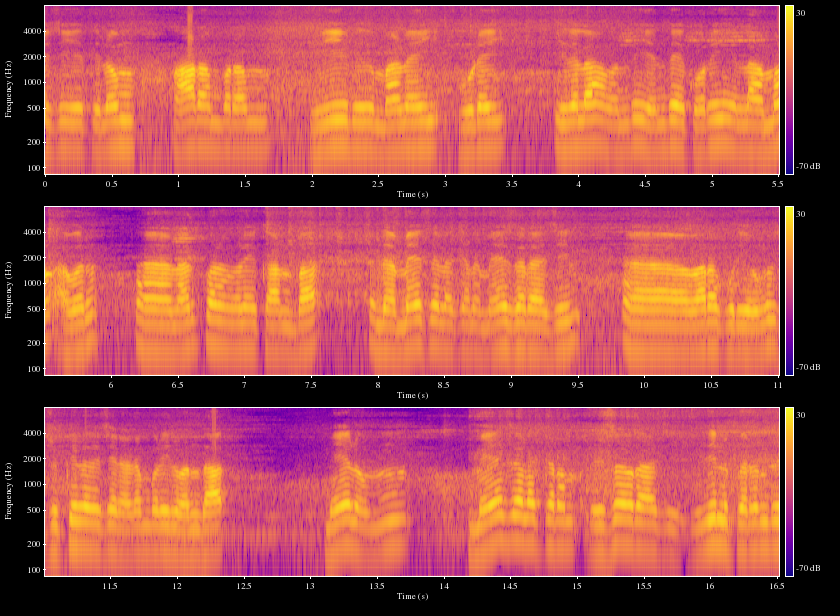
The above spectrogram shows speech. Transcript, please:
விஷயத்திலும் ஆடம்பரம் வீடு மனை உடை இதெல்லாம் வந்து எந்த குறையும் இல்லாமல் அவர் நற்பணங்களை காண்பார். இந்த மேசலக்கண மேசராசியில் வரக்கூடியவர்கள் சுக்கிரதசை நடைமுறையில் வந்தார். மேலும் மேசலக்கணம் ரிஷவராசி இதில் பிறந்து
